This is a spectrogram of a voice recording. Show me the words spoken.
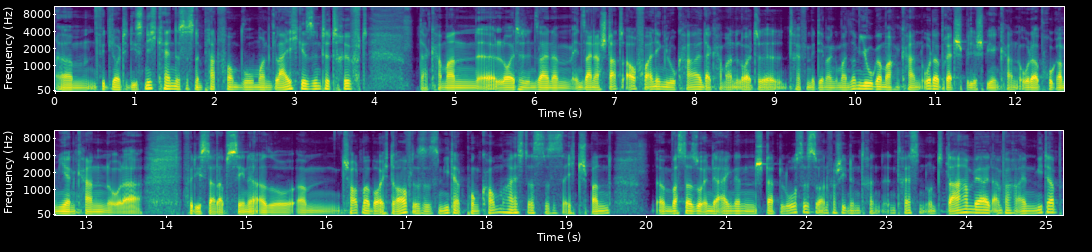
ähm, für die Leute, die es nicht kennen, das ist eine Plattform, wo man Gleichgesinnte trifft da kann man äh, Leute in, seinem, in seiner Stadt auch vor allen Dingen lokal, da kann man Leute treffen, mit denen man gemeinsam Yoga machen kann oder Brettspiele spielen kann oder programmieren kann oder für die Startup-Szene. Also ähm, schaut mal bei euch drauf, das ist meetup.com heißt das, das ist echt spannend, ähm, was da so in der eigenen Stadt los ist, so an verschiedenen Interessen. Und da haben wir halt einfach einen Meetup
